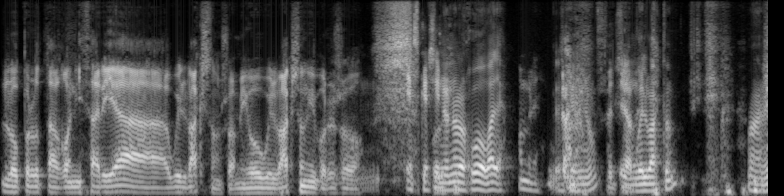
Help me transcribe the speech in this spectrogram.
lo protagonizaría Will Baxton, su amigo Will Baxton, y por eso Es que si no, no lo juego, vaya. Hombre. Es que no, sin. Will Baston. Vale.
